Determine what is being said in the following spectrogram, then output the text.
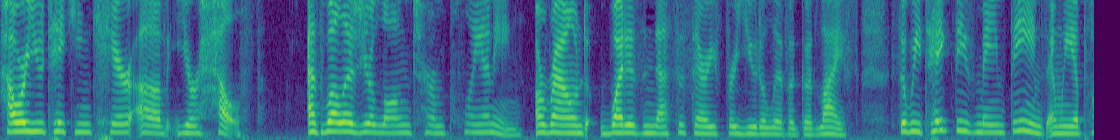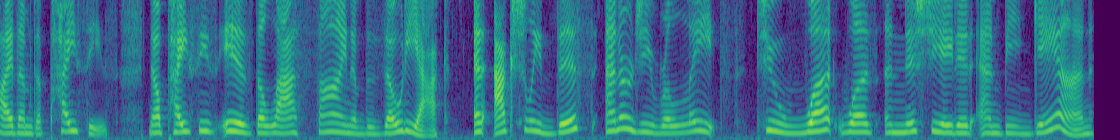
How are you taking care of your health? As well as your long term planning around what is necessary for you to live a good life. So, we take these main themes and we apply them to Pisces. Now, Pisces is the last sign of the zodiac. And actually, this energy relates to what was initiated and began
